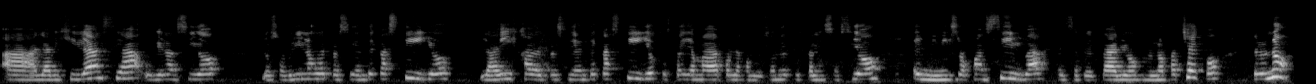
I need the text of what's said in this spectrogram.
a la vigilancia hubieran sido los sobrinos del presidente Castillo, la hija del presidente Castillo, que está llamada por la Comisión de Fiscalización, el ministro Juan Silva, el secretario Bruno Pacheco, pero no,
